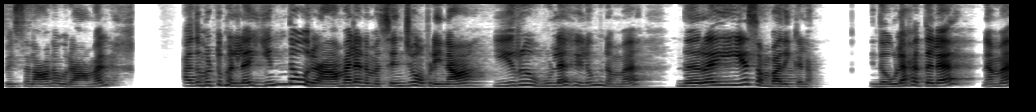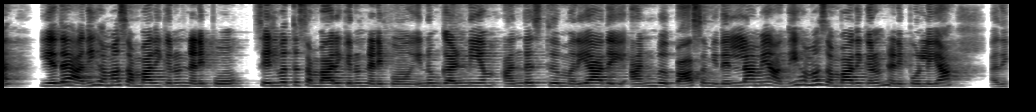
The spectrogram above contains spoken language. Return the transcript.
ஸ்பெஷலான ஒரு அமல். அது மட்டுமல்ல இந்த ஒரு அமலை நம்ம செஞ்சோம் அப்படின்னா இரு உலகிலும் நம்ம நிறைய சம்பாதிக்கலாம். இந்த உலகத்தில் நம்ம எதை அதிகமாக சம்பாதிக்கணும்னு நினைப்போம் செல்வத்தை சம்பாதிக்கணும்னு நினைப்போம் இன்னும் கண்ணியம் அந்தஸ்து மரியாதை அன்பு பாசம் இதெல்லாமே அதிகமாக சம்பாதிக்கணும்னு நினைப்போம் இல்லையா? அது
